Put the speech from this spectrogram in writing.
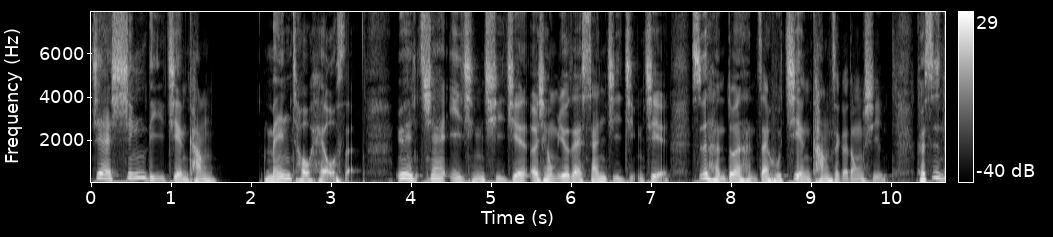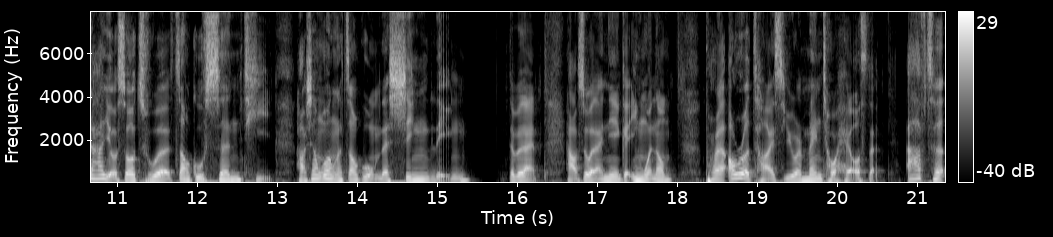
接下来心理健康 （mental health），因为现在疫情期间，而且我们又在三级警戒，是很多人很在乎健康这个东西？可是大家有时候除了照顾身体，好像忘了照顾我们的心灵，对不对？好，所以我来念一个英文哦：Prioritize your mental health after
